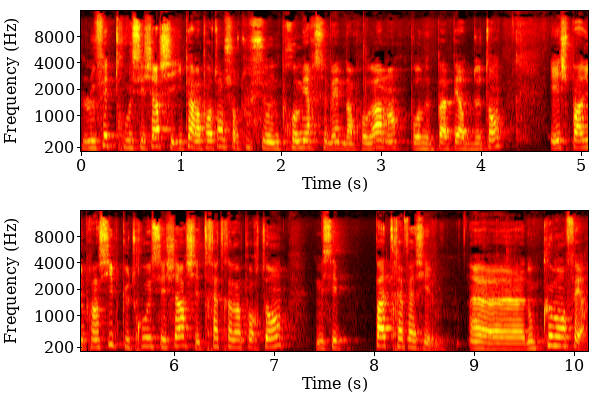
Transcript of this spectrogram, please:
le fait de trouver ses charges, c'est hyper important, surtout sur une première semaine d'un programme, hein, pour ne pas perdre de temps. Et je pars du principe que trouver ses charges, c'est très très important, mais c'est pas très facile. donc comment faire?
